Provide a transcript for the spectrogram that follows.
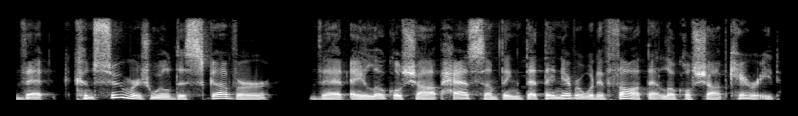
that consumers will discover that a local shop has something that they never would have thought that local shop carried.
